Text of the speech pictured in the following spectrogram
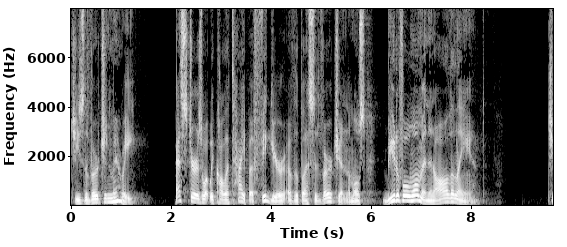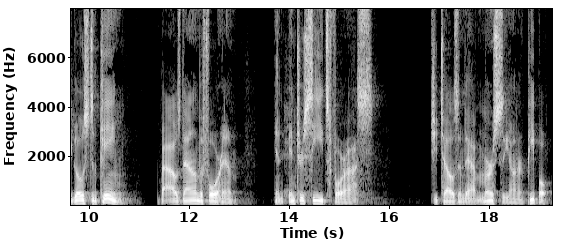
She's the Virgin Mary. Esther is what we call a type, a figure of the Blessed Virgin, the most beautiful woman in all the land. She goes to the king, bows down before him, and intercedes for us. She tells him to have mercy on her people,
